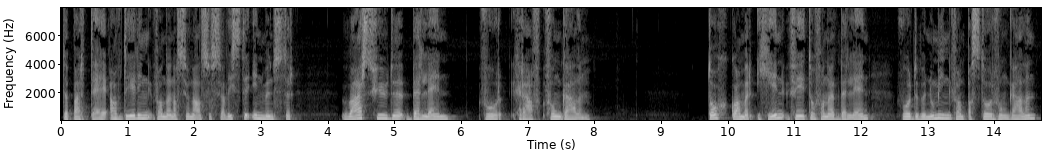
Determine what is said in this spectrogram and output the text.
De partijafdeling van de nationaal-socialisten in Münster waarschuwde Berlijn voor graaf von Galen. Toch kwam er geen veto vanuit Berlijn voor de benoeming van pastoor von Galen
